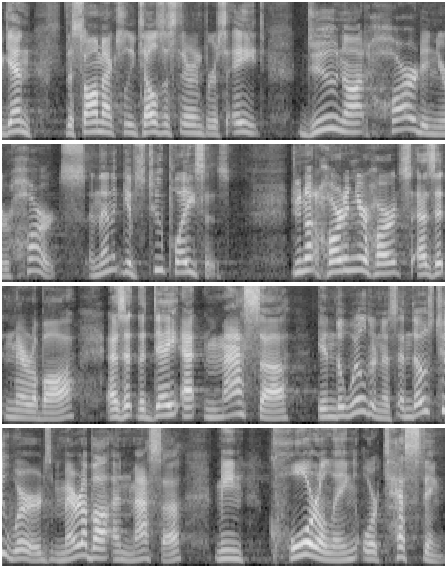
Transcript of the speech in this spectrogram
Again, the psalm actually tells us there in verse 8 do not harden your hearts. And then it gives two places. Do not harden your hearts as at Meribah, as at the day at Massah in the wilderness. And those two words, Meribah and Massah, mean quarreling or testing.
